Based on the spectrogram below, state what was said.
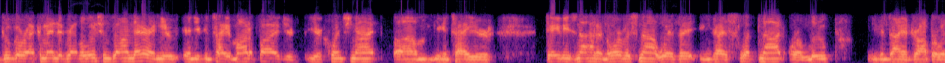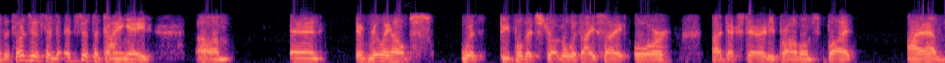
Google recommended revolutions on there, and you and you can tie your modified, your your clinch knot. Um, you can tie your Davy's knot, an Orvis knot with it. You can tie a slip knot or a loop. You can tie a dropper with it. So it's just a, it's just a tying aid, um, and it really helps with people that struggle with eyesight or uh, dexterity problems. But I have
